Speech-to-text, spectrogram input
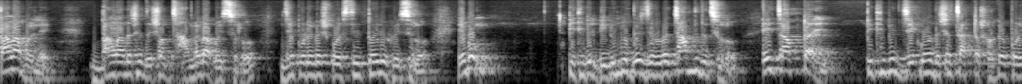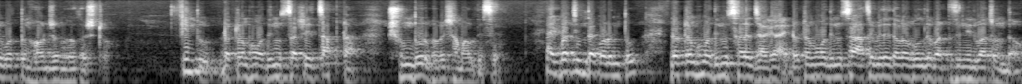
তা না হইলে বাংলাদেশে যেসব ঝামেলা হয়েছিল, যে পরিবেশ পরিস্থিতি তৈরি হয়েছিল এবং পৃথিবীর বিভিন্ন দেশ যেভাবে চাপ দিতেছিল, এই চাপটাই পৃথিবীর যে কোনো দেশের চারটা সরকার পরিবর্তন হওয়ার জন্য যথেষ্ট। কিন্তু ডক্টর মোহাম্মদ ইউনুস স্যার সেই চাপটা সুন্দরভাবে সামাল দিছে একবার চিন্তা করেন তো, ডক্টর মোহাম্মদ ইউনুস স্যারের জায়গায়, ডক্টর মোহাম্মদ ইউনুস স্যার আছে বিধায় তো আমরা বলতে পারতেছি নির্বাচন দাও।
